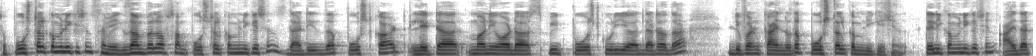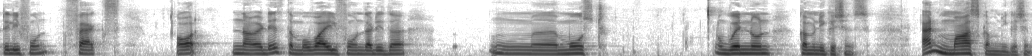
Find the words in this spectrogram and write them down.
So postal communication some example of some postal communications that is the postcard letter money order speed post courier that are the different kind of the postal communication. Telecommunication either telephone fax or nowadays the mobile phone that is the um, uh, most well known communications and mass communication.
